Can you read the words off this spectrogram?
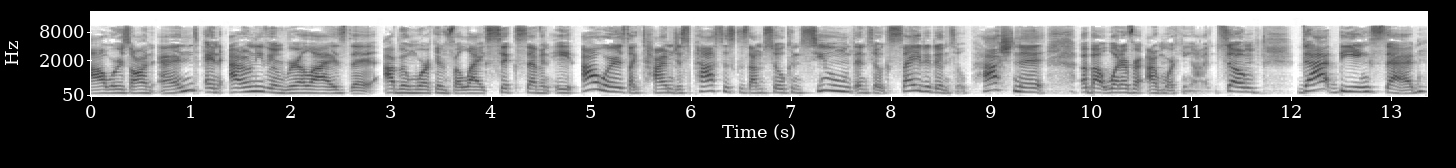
hours on end. And I don't even realize that I've been working for like six, seven, eight hours. Like, time just passes because I'm so consumed and so excited and so passionate about whatever I'm working on. So, that being said,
